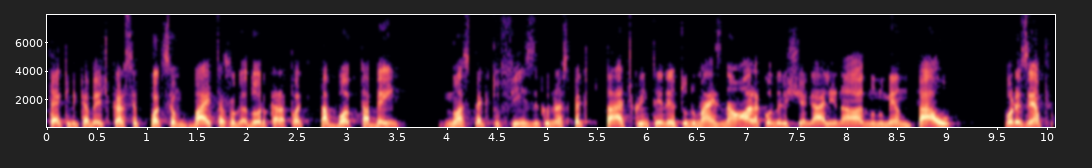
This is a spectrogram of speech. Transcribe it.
tecnicamente, o cara pode ser um baita jogador, o cara pode estar tá, tá bem no aspecto físico, no aspecto tático, entender tudo, mas na hora quando ele chegar ali na, no, no mental, por exemplo,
